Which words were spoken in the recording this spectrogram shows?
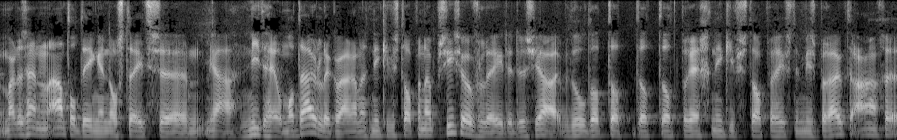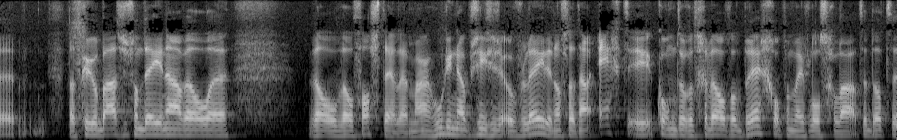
maar er zijn een aantal dingen nog steeds uh, ja, niet helemaal duidelijk. Waar is Nicky Verstappen nou precies overleden? Dus ja, ik bedoel dat, dat, dat, dat Brecht Nicky Verstappen heeft een misbruik aange... Dat kun je op basis van DNA wel, uh, wel, wel vaststellen. Maar hoe die nou precies is overleden... en of dat nou echt komt door het geweld wat Brecht op hem heeft losgelaten... dat...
